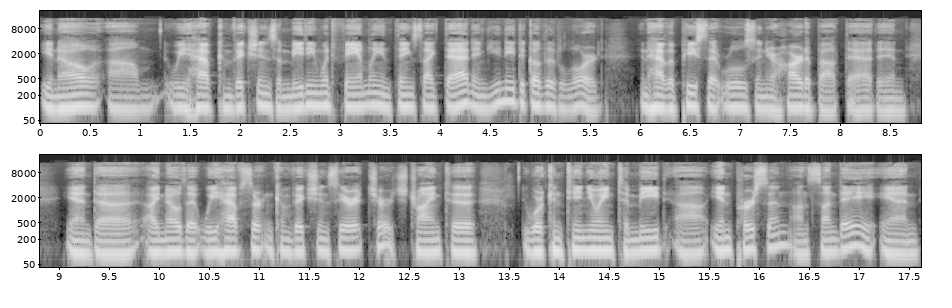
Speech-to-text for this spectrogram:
you know um, we have convictions of meeting with family and things like that and you need to go to the lord and have a peace that rules in your heart about that and and uh, I know that we have certain convictions here at church, trying to, we're continuing to meet uh, in person on Sunday and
